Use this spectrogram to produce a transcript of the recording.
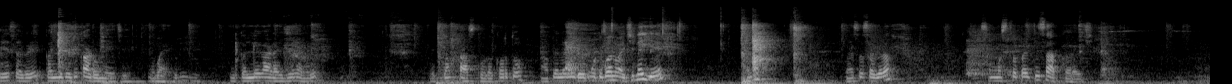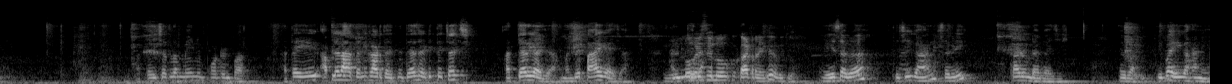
हे सगळे कल्ले त्याचे काढून घ्यायचे हे बाहेर. हे कल्ले काढायचे सगळे. एकदम फास्ट थोडं करतो. आपल्याला व्हिडिओ मोठी बनवायची नाही आहे असं सगळं मस्तपैकी साफ करायचे. आता याच्यातला मेन इम्पॉर्टंट पार्ट आता हे आपल्याला हाताने काढता येत नाही त्यासाठी त्याच्याच हत्यार घ्यायच्या म्हणजे पाय घ्यायचा आणि लोहाचे लोक काट राहील का तू? हे सगळं त्याची घाण सगळी काढून टाकायची. हे बघा ही बाई घाण आहे.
